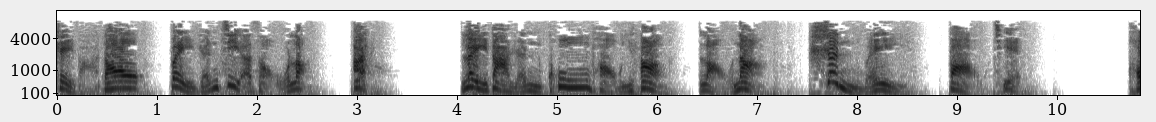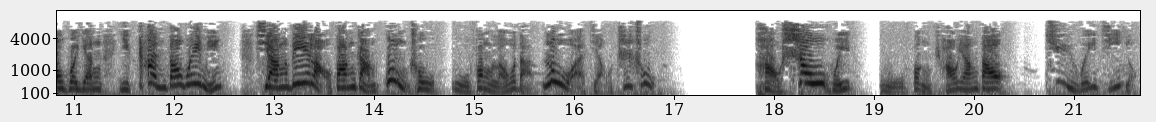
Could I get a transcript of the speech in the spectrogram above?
这把刀被人借走了。哎，累大人空跑一趟，老衲甚为抱歉。”侯国英以看刀为名，想逼老方丈供出五凤楼的落脚之处，好收回五凤朝阳刀。据为己有，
